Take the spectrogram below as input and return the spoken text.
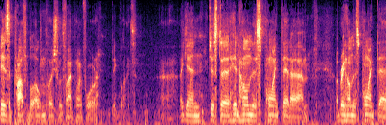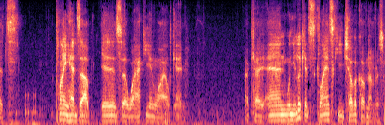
is a profitable open push with 5.4 big blinds. Uh, again, just to hit home this point that um, I'll bring home this point that playing heads up is a wacky and wild game. Okay, and when you look at Sklansky Chubukov numbers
